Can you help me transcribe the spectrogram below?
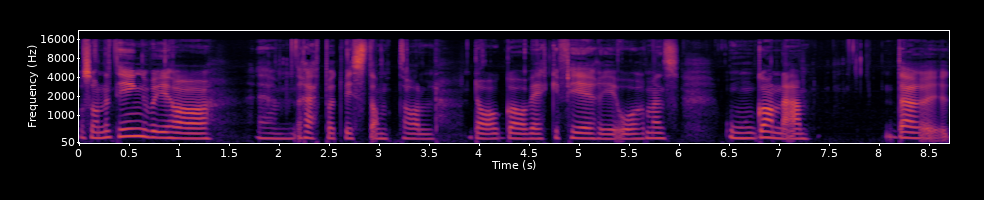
og sånne ting. Vi har um, rett på et visst antall dager og uker ferie i år, mens ungene der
